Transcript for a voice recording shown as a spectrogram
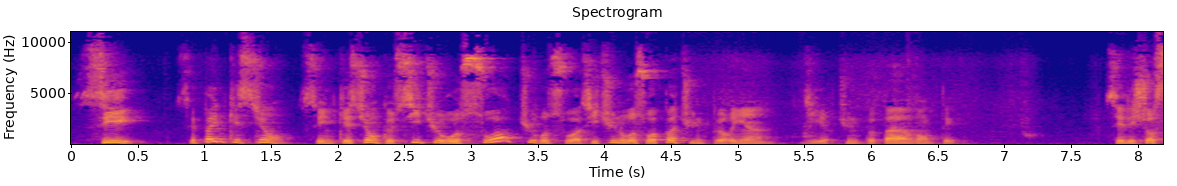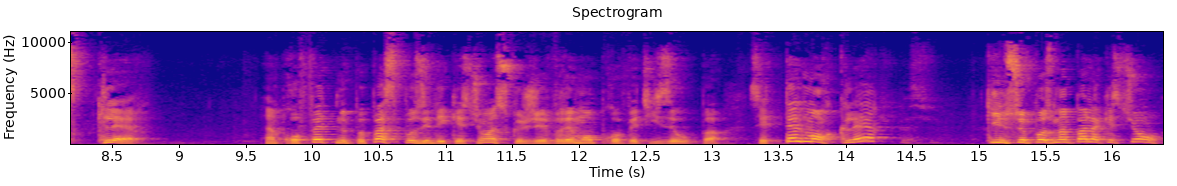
si, c'est pas une question, c'est une question que si tu reçois, tu reçois. Si tu ne reçois pas, tu ne peux rien dire, tu ne peux pas inventer. C'est des choses claires. Un prophète ne peut pas se poser des questions est-ce que j'ai vraiment prophétisé ou pas? C'est tellement clair qu'il ne se pose même pas la question.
